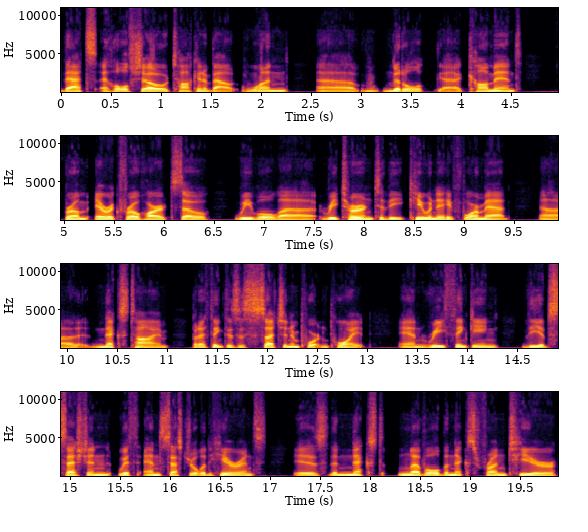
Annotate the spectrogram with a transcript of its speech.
That's a whole show talking about one uh, little uh, comment from Eric Frohart. So we will uh, return to the Q and A format uh, next time. But I think this is such an important point, and rethinking the obsession with ancestral adherence is the next level, the next frontier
